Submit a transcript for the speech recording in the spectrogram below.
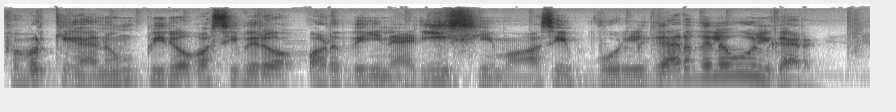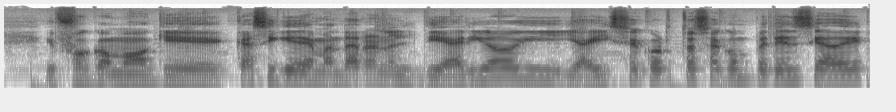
fue porque ganó un piropo así, pero ordinarísimo, así, vulgar de lo vulgar. Y fue como que casi que demandaron al diario y ahí se cortó esa competencia de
